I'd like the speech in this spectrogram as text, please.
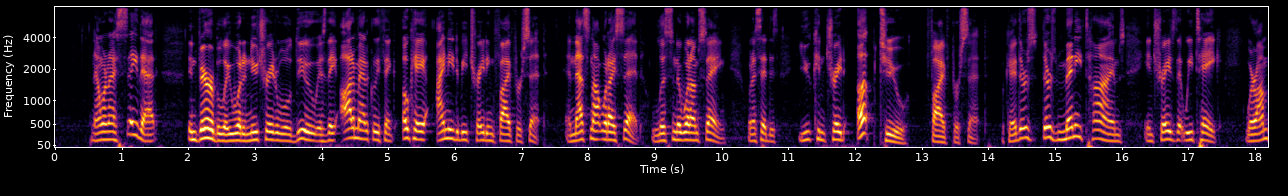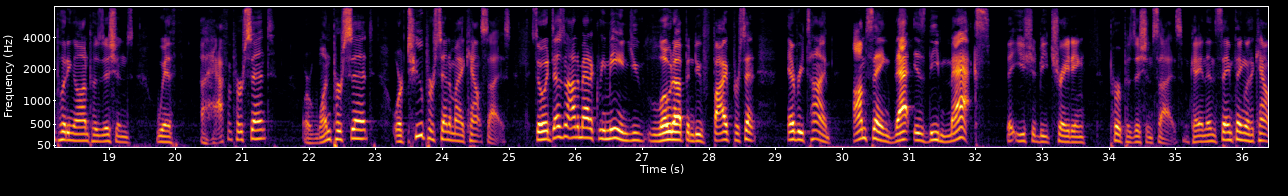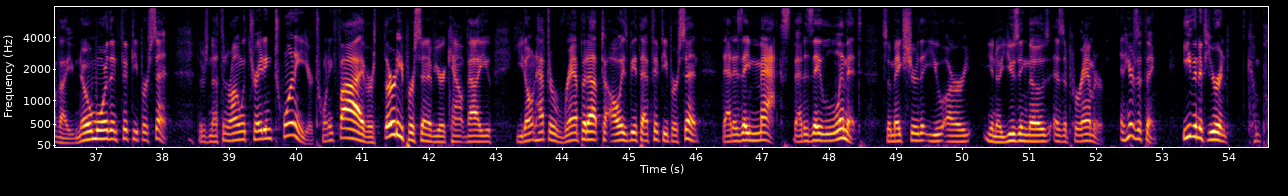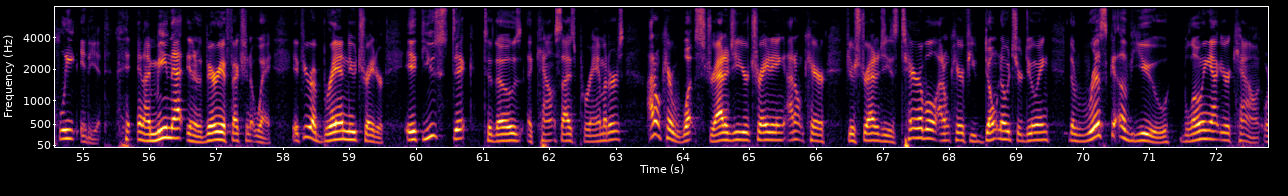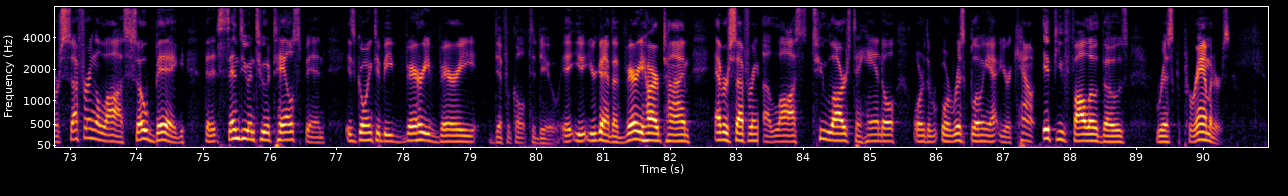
Now, when I say that, invariably what a new trader will do is they automatically think, okay, I need to be trading 5%. And that's not what I said. Listen to what I'm saying. What I said is you can trade up to 5%. Okay? There's there's many times in trades that we take where I'm putting on positions with a half a percent or 1% or 2% of my account size. So it doesn't automatically mean you load up and do 5% every time. I'm saying that is the max that you should be trading per position size. Okay. And then the same thing with account value, no more than 50%. There's nothing wrong with trading 20 or 25 or 30% of your account value. You don't have to ramp it up to always be at that 50%. That is a max. That is a limit. So make sure that you are, you know, using those as a parameter. And here's the thing. Even if you're a complete idiot, and I mean that in a very affectionate way. If you're a brand new trader, if you stick to those account size parameters, I don't care what strategy you're trading. I don't care if your strategy is terrible. I don't care if you don't know what you're doing. The risk of you blowing out your account or suffering a loss so big that it sends you into a tailspin is going to be very, very difficult to do. It, you, are going to have a very hard time ever suffering a loss too large to handle or the or risk blowing out your account if you follow those risk parameters.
